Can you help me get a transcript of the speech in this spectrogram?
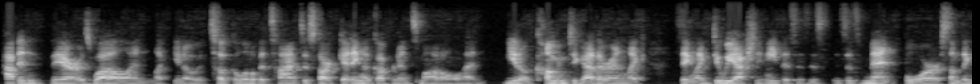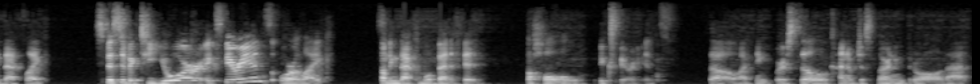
happened there as well. And like, you know, it took a little bit time to start getting a governance model and, you know, coming together and like saying like, do we actually need this? Is this, is this meant for something that's like specific to your experience or like something that will benefit the whole experience? So I think we're still kind of just learning through all of that.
